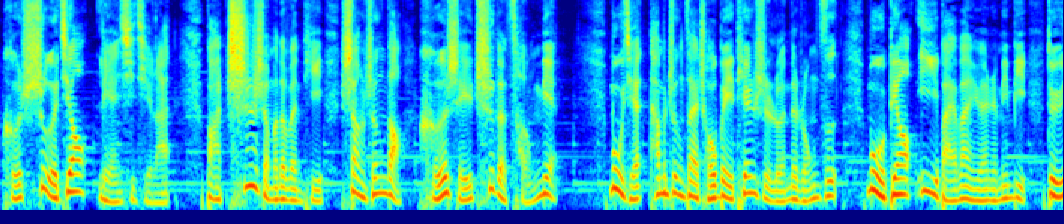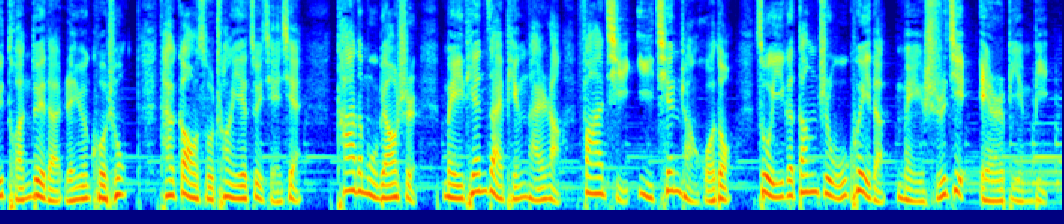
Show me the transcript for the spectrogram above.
和社交联系起来，把吃什么的问题上升到和谁吃的层面。目前，他们正在筹备天使轮的融资，目标一百万元人民币。对于团队的人员扩充，他告诉创业最前线，他的目标是每天在平台上发起一千场活动，做一个当之无愧的美食界 Airbnb。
